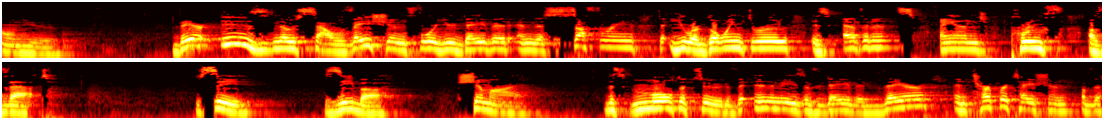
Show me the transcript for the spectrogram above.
on you. There is no salvation for you, David, and this suffering that you are going through is evidence and proof of that. You see, Ziba, Shimei, this multitude of the enemies of David, their interpretation of the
